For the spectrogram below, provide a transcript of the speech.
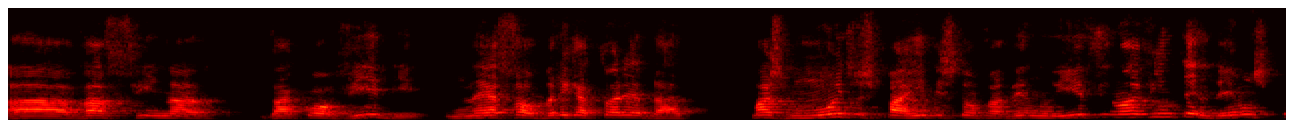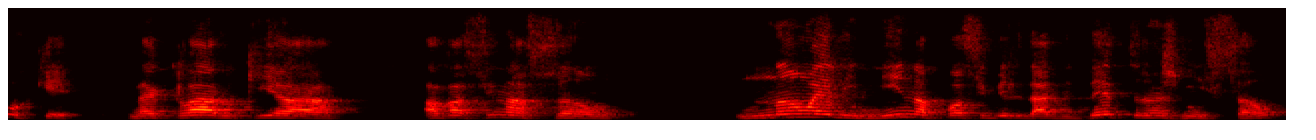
a vacina da Covid nessa obrigatoriedade. Mas muitos países estão fazendo isso e nós entendemos por quê. É claro que a, a vacinação não elimina a possibilidade de transmissão.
